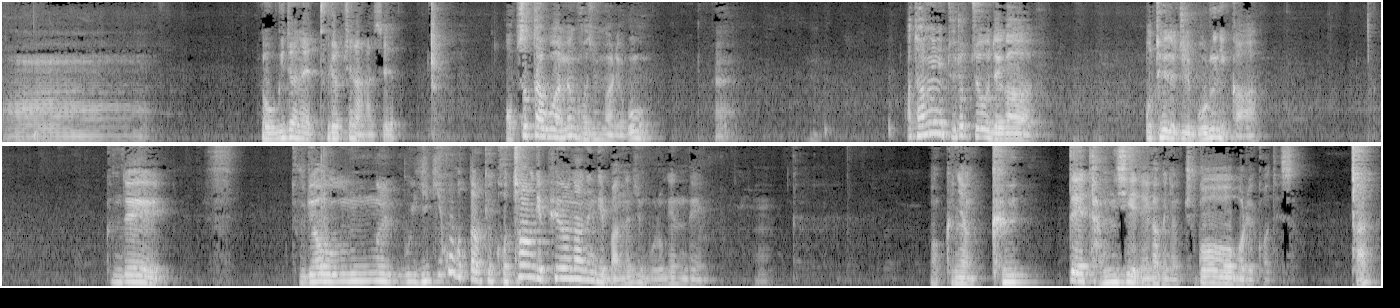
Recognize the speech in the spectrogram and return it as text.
어, 오기 전에 두렵진 않았어요? 없었다고 하면 거짓말이고 네. 아 당연히 두렵죠 내가 어떻게 될지 모르니까 근데 두려움을 뭐 이기고 걷다 이렇게 거창하게 표현하는 게 맞는지 모르겠는데 어, 그냥 그때 당시에 내가 그냥 죽어버릴 것 같았어 아?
